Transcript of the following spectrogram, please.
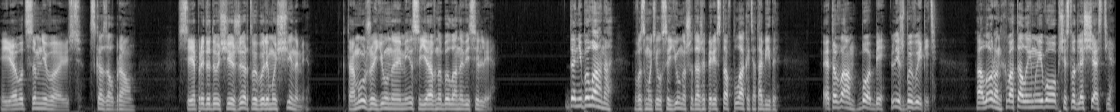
«Я вот сомневаюсь», — сказал Браун. «Все предыдущие жертвы были мужчинами. К тому же юная мисс явно была на веселе». «Да не была она!» — возмутился юноша, даже перестав плакать от обиды. «Это вам, Бобби, лишь бы выпить. А Лорен хватало и моего общества для счастья».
